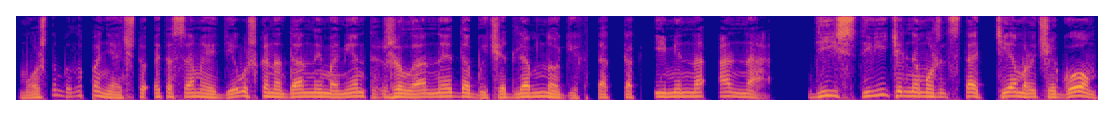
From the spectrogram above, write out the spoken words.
можно было понять, что эта самая девушка на данный момент желанная добыча для многих, так как именно она действительно может стать тем рычагом,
